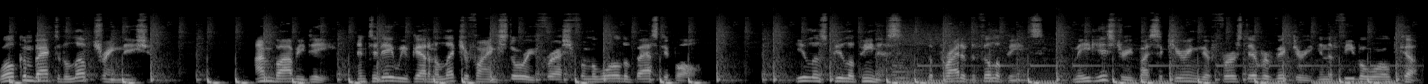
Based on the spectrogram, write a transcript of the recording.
Welcome back to the Love Train Nation. I'm Bobbie D, and today we've got an electrifying story fresh from the world of basketball. Gilas Pilipinas, the pride of the Philippines, made history by securing their first ever victory in the FIBA World Cup.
